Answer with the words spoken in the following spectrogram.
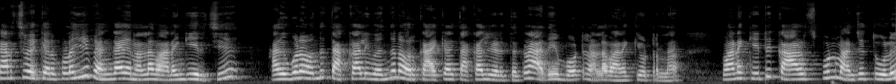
கரைச்சி வைக்கிறக்குள்ளேயும் வெங்காயம் நல்லா வணங்கிருச்சு. அது கூட வந்து தக்காளி வந்து நான் ஒரு காய்க்கால் தக்காளி எடுத்துக்கிறேன். அதையும் போட்டு நல்லா வணக்கி விட்டுறலாம். வணக்கிட்டு கால் ஸ்பூன் மஞ்சத்தூள்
